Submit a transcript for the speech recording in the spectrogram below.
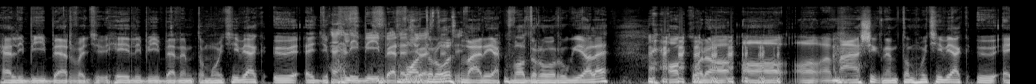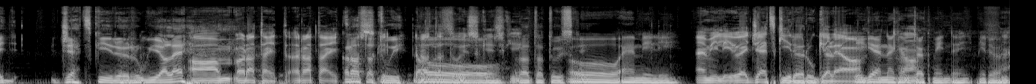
Hailey Bieber, vagy Hailey Bieber, nem tudom, hogy hívják, ő egy Hailey Bieber, vadról, várják, vadról rúgja le, akkor a, a, a másik, nem tudom, hogy hívják, ő egy jetskiről rúgja le. A, a ratai, Ratatouille. Ratatouille. Ó, Ratatouille. Ó, oh, Emily. Emily, ő egy jetskiről rúgja le a... Igen, nekem a, tök mindegy, miről.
